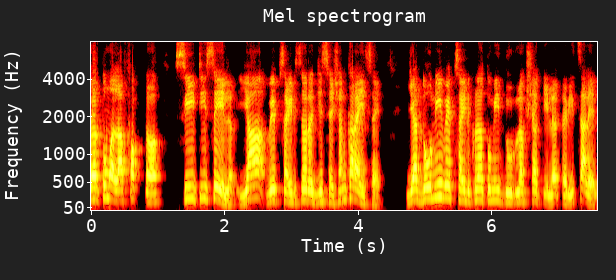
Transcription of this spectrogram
तर तुम्हाला फक्त सीटी सेल या वेबसाईटचं रजिस्ट्रेशन करायचंय. या दोन्ही वेबसाईटकडे तुम्ही दुर्लक्ष केलं तरी चालेल.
